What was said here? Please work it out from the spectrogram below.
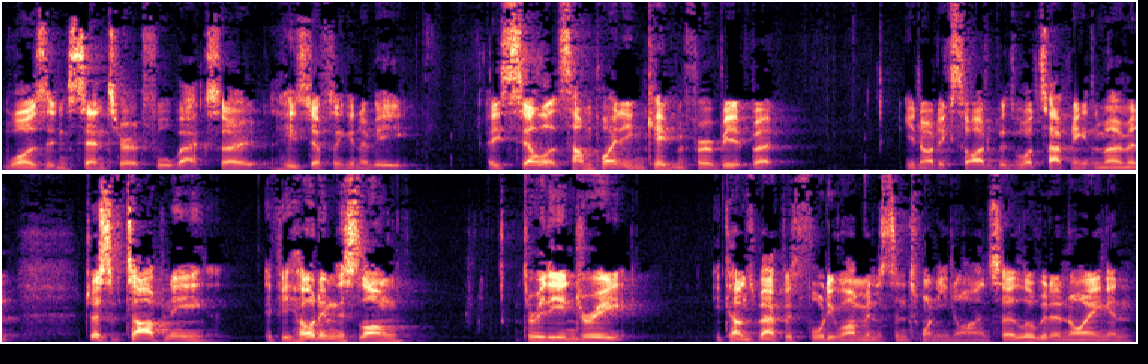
was in centre at fullback, so he's definitely going to be a sell at some point. You can keep him for a bit, but you're not excited with what's happening at the moment. Joseph Tapine, if you held him this long through the injury, he comes back with 41 minutes and 29, so a little bit annoying. And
